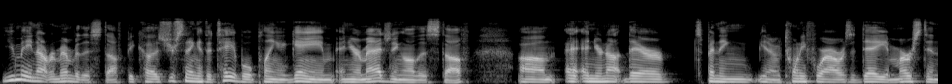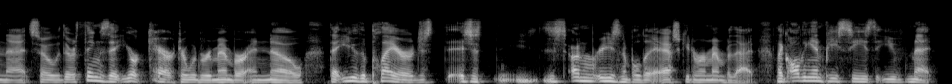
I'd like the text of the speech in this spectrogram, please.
you may not remember this stuff because you're sitting at the table playing a game and you're imagining all this stuff, um, and, and you're not there spending, you know, 24 hours a day immersed in that. So there are things that your character would remember and know that you, the player, just it's just it's unreasonable to ask you to remember that. Like all the NPCs that you've met,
